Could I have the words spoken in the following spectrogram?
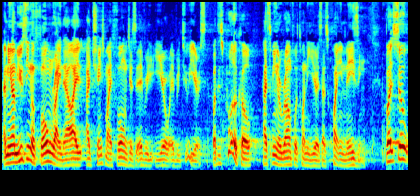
I mean, I'm using a phone right now. I, I change my phone just every year or every two years. But this protocol has been around for 20 years. That's quite amazing. But so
